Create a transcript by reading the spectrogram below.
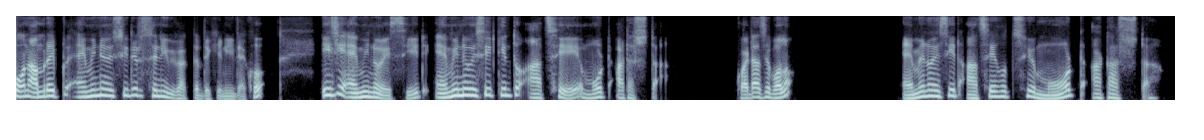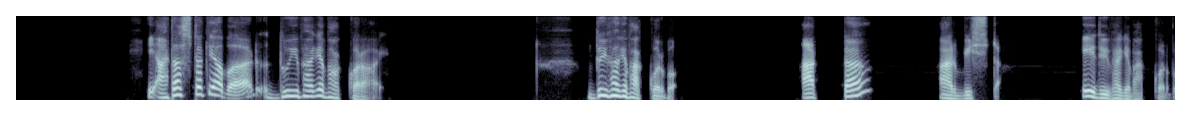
এখন আমরা একটু অ্যামিনো অ্যাসিডের শ্রেণি বিভাগটা দেখে নিই, দেখো। এই যে অ্যামিনো অ্যাসিড অ্যামিনো অ্যাসিড কিন্তু আছে মোট আঠাশটা। কয়টা আছে বলো? অ্যামিনো অ্যাসিড আছে হচ্ছে মোট আঠাশটা। এই আঠাশটাকে আবার দুই ভাগে ভাগ করা হয়। দুই ভাগে ভাগ করব। আটটা আর বিশটা, এই দুই ভাগে ভাগ করব।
